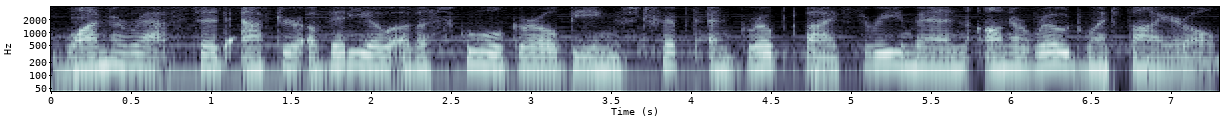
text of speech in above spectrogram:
one arrested after a video of a schoolgirl being stripped and groped by three men on a road went viral.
